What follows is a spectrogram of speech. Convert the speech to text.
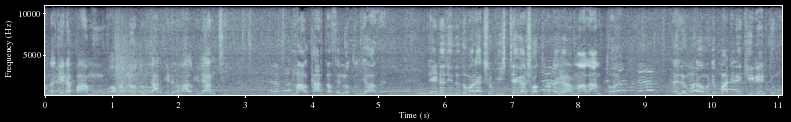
আমরা যেটা পামু আবার নতুন কার্কেটের মাল গিলে আনছি। মাল কাটতেছে নতুন জাহাজে এটা যদি তোমার একশো বিশ টাকা সতেরো টাকা মাল আনতে হয় তাহলে মোটামুটি পাটিরে কি রেট দেবো?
